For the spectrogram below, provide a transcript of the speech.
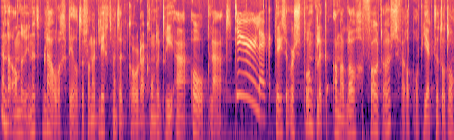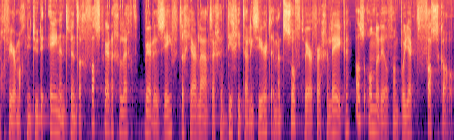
en de andere in het blauwe gedeelte van het licht met een Kodak 103AO-plaat. Tuurlijk. Deze oorspronkelijke analoge foto's, waarop objecten tot ongeveer magnitude 21 vast werden gelegd, werden 70 jaar later gedigitaliseerd en met software vergeleken als onderdeel van project FASCO.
